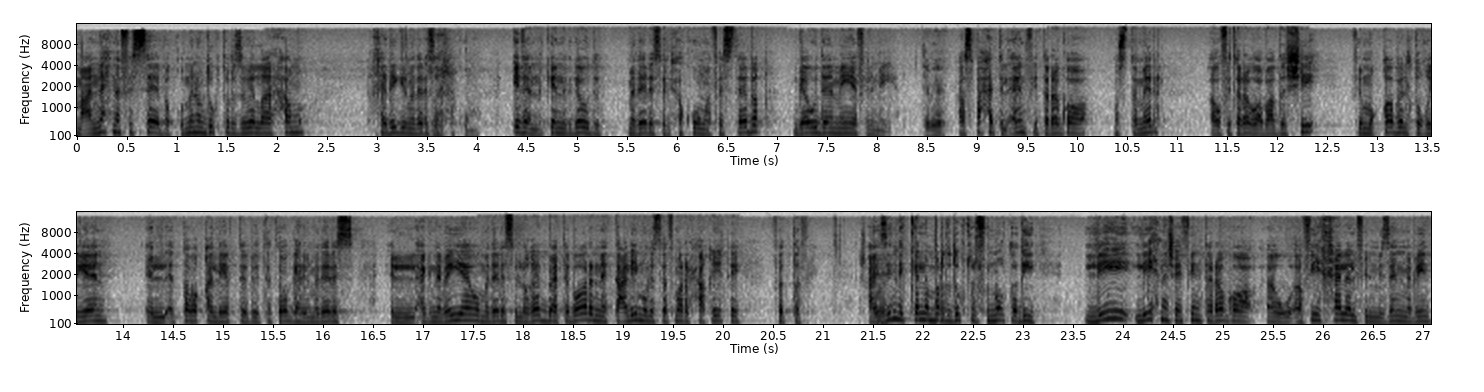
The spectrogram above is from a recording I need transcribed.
مع إن إحنا في السابق ومنهم دكتور زويل الله يرحمه خريج المدارس الحكومة. اذا كانت جودة مدارس الحكومة في السابق جودة 100% تمام. أصبحت الآن في تراجع مستمر أو في تراجع بعض الشيء في مقابل طغيان الطبقة اللي بتتوجه للمدارس الأجنبية ومدارس اللغات باعتبار أن التعليم والاستثمار الحقيقي في الطفل. عايزين نتكلم برضو دكتور في النقطة دي. ليه ليه إحنا شايفين تراجع أو في خلل في الميزان ما بين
